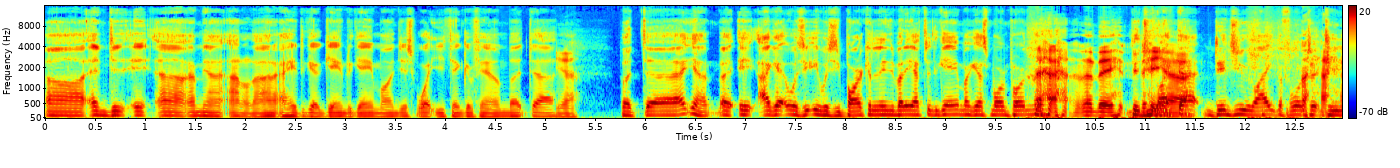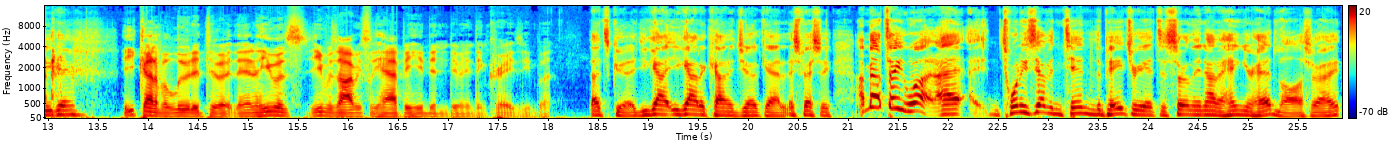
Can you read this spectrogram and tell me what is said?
Uh, and did, uh, I mean, I, I don't know. I, I hate to go game to game on just what you think of him, but uh, Yeah. but uh, yeah, it, I get was he was he barking at anybody after the game? I guess more importantly, they, did they, you like uh, that? Did you like the four TD game? He kind of alluded to it, and he was he was obviously happy. He didn't do anything crazy, but That's good. You got you got to kind of joke at it, especially. I mean, I'll tell you what. I 27-10 to the Patriots is certainly not a hang your head loss, right?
